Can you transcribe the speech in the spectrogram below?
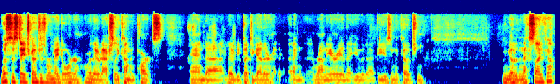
most of the stagecoaches were made to order, where they would actually come in parts, and uh, they'd be put together and around the area that you would uh, be using the coach. And we can go to the next slide if you want.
